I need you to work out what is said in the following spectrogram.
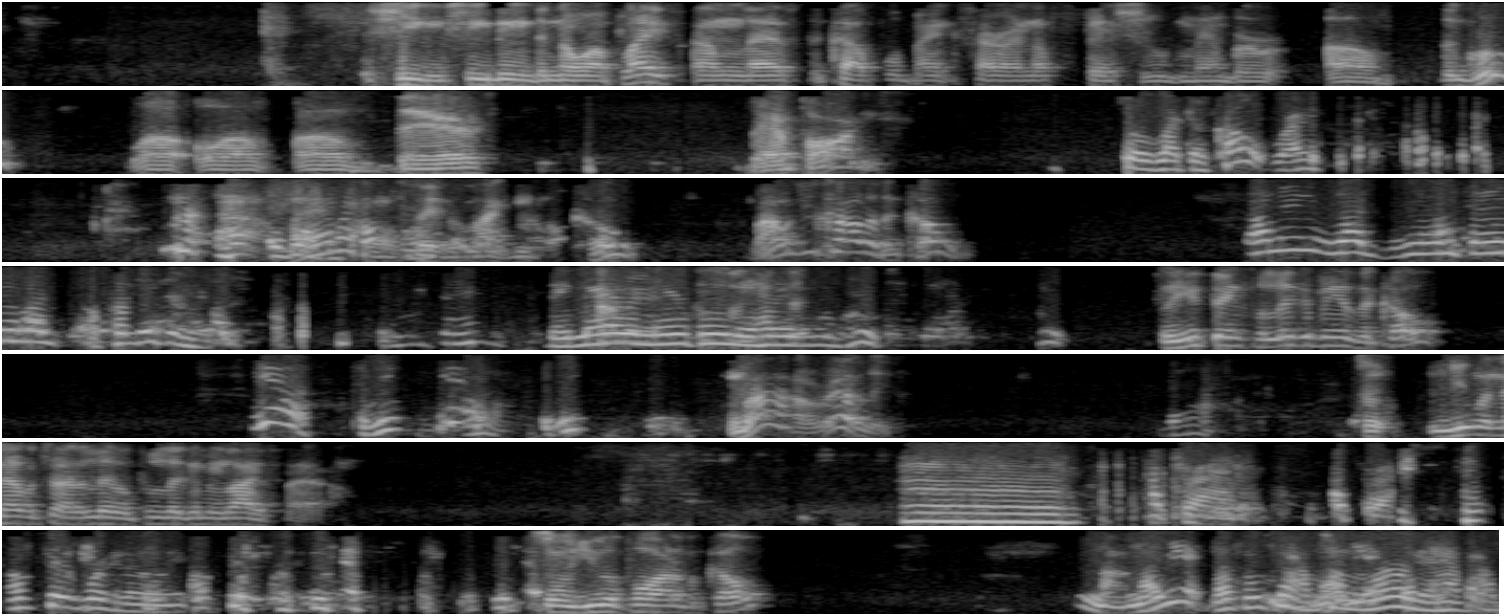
she she need to know her place unless the couple makes her an official member of the group or or of their their party. So it's like a cult, right? Nah, uh, man, I don't say it like no cult. Why would you call it a cult? I mean, like you know what I'm saying, like a polygamy. You know what I'm saying? They marry and everything. They have their own group. So you think polygamy is a cult? Yeah, to me. Yeah. Wow, really? Yeah. So you would never try to live a polygamy lifestyle? Mm, I tried it. I tried. it. I'm still working on it. So you a part of a cult? no, not yet. That's what I'm saying. I'm trying to learn and have a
